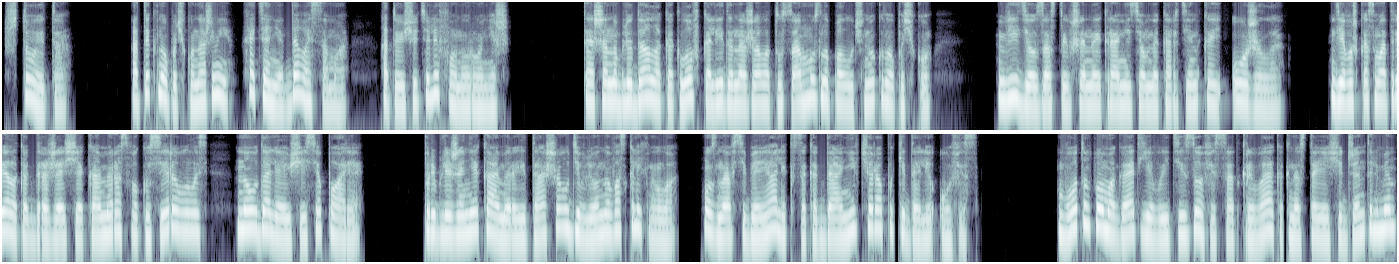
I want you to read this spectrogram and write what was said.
Что это? А ты кнопочку нажми. Хотя нет, давай сама. А то еще телефон уронишь. Таша наблюдала, как ловко Лида нажала ту самую злополучную кнопочку. Видео, застывшее на экране темной картинкой, ожило. Девушка смотрела, как дрожащая камера сфокусировалась на удаляющейся паре. Приближение камеры, и Таша удивленно воскликнула. узнав себя и Алекса, когда они вчера покидали офис. Вот он помогает ей выйти из офиса, открывая, как настоящий джентльмен,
